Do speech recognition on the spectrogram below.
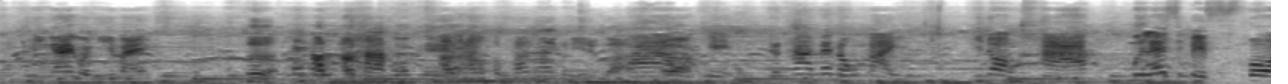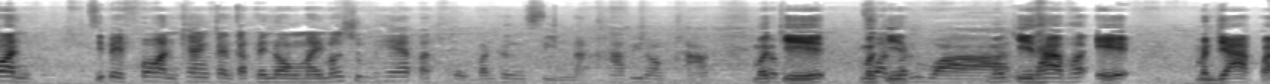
นะคะมีง่ายกว่านี้ไหมเออเอาเอาท่าโอเคเอาเอาเอาท่าง่ายกว่านี้ดีกว่าอ่าโอเคเดี๋ยวท่าแม่น้องใหม่ พี่น้องขามือแรกสิบเอ็ดฟอนสิบเอ็ดฟอนแข่งกันกับแม่น้องไม้มังชุมแพรปฐมบันเทิงศิลป์นะคะ พี่น้องครับเมื่อกี้เมื่อกี้หวานๆเมื่อกี้ท่าเพราะเอ๊ะ มันยากไป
